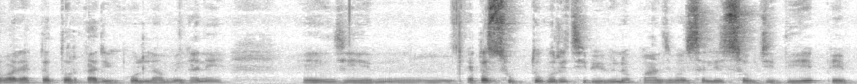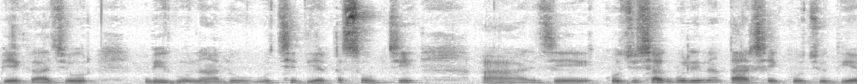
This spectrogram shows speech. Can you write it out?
আবার একটা তরকারি করলাম। এখানে এই যে একটা শুক্তো করেছি, বিভিন্ন পাঁচ মশালির সবজি দিয়ে, পেঁপে, গাজর, বেগুন, আলু, উচ্ছে দিয়ে একটা সবজি। আর যে কচু শাক বলি না, তার সেই কচু দিয়ে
